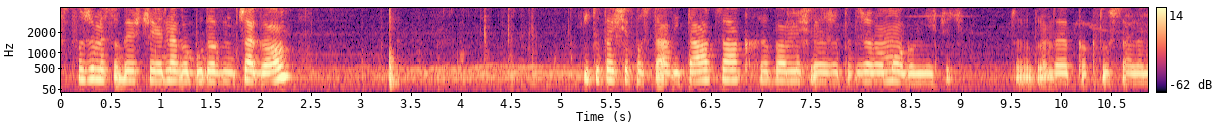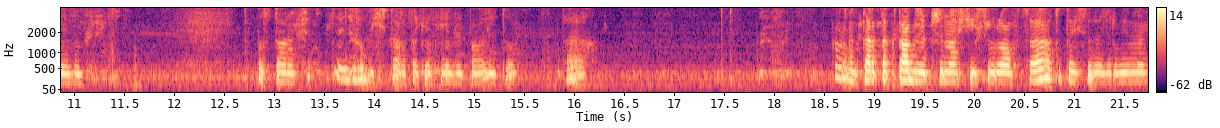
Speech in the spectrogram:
Stworzymy sobie jeszcze jednego budowniczego. I tutaj się postawi tartak. Chyba myślę, że te drzewa mogą niszczyć. To wygląda jak kaktusy, ale nie wiem. Postaram się tutaj zrobić tartak, jak nie wypali to pech. Tartak także przynosi surowce, a tutaj sobie zrobimy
